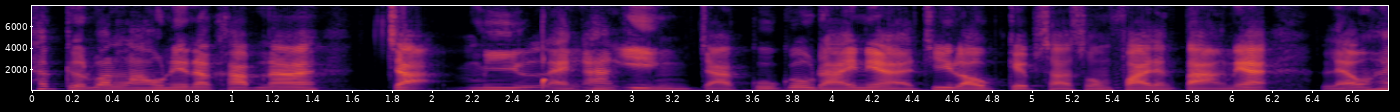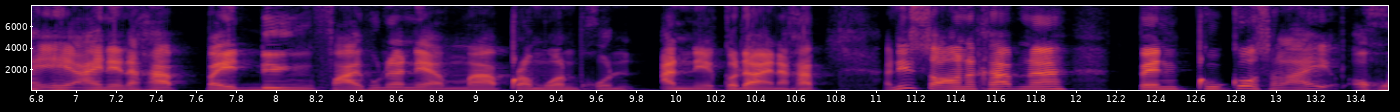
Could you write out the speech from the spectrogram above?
ถ้าเกิดว่าเราเนี่ยนะครับนะ จะมีแหล่งอ้างอิงจาก Google Drive เนี่ยที่เราเก็บสะสมไฟล์ต่างๆเนี่ยแล้วให้ AI เนี่ยนะครับไปดึงไฟล์พวกนั้นเนี่ยมาประมวลผลอันนี้ก็ได้นะครับ อันที่2นะครับนะ เป็น Google Slide โอ้โห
